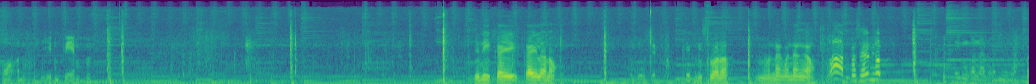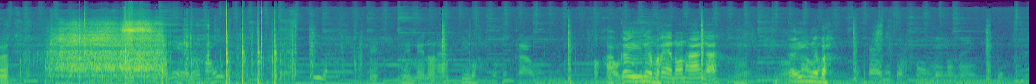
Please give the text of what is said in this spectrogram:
เกาะเอ็มเปมที่นี่ใกล้ใกล้แล้วเนาะมีส่วนเนาะมีมันนั่งมานั่งเอาล้านเปอร์เซ็นต์ครับเด้งขนาดนั้นนะฮะนี่เนาะเขาในแม่นอนหางนี่เนาะขาวขาวใกล้เนี่ยปะแม่นอนหางเหรอใกล้เนี่ยปะขาวนี่ก็ห้องแม่นอนให้จ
